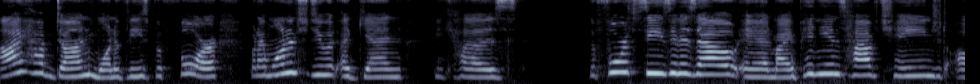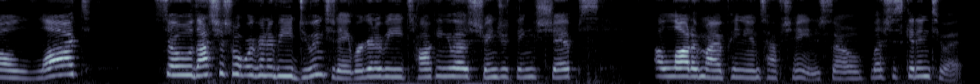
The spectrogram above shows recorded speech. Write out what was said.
I have done one of these before, but I wanted to do it again because the fourth season is out and my opinions have changed a lot. So that's just what we're going to be doing today. We're going to be talking about Stranger Things ships. A lot of my opinions have changed, so let's just get into it.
